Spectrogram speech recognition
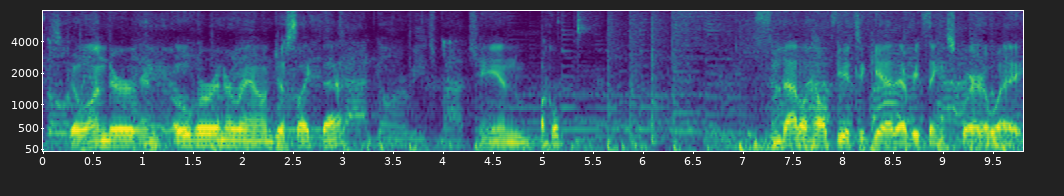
Just go under and over and around just like that and buckle. And that'll help you to get everything squared away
